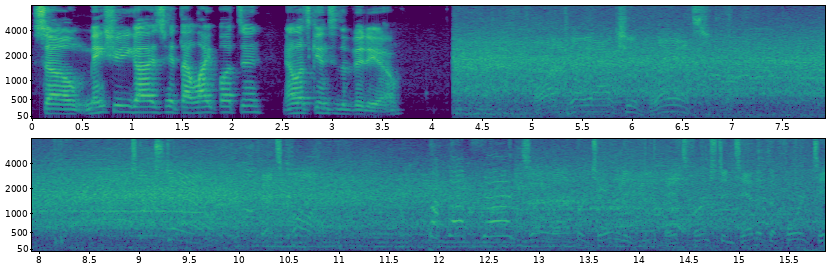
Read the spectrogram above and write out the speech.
So make sure you guys hit that like button. Now let's get into the video. On play action, Lance. Touchdown! That's caught. Buck up, son! Zone opportunity. It's first and 10 at the 14.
